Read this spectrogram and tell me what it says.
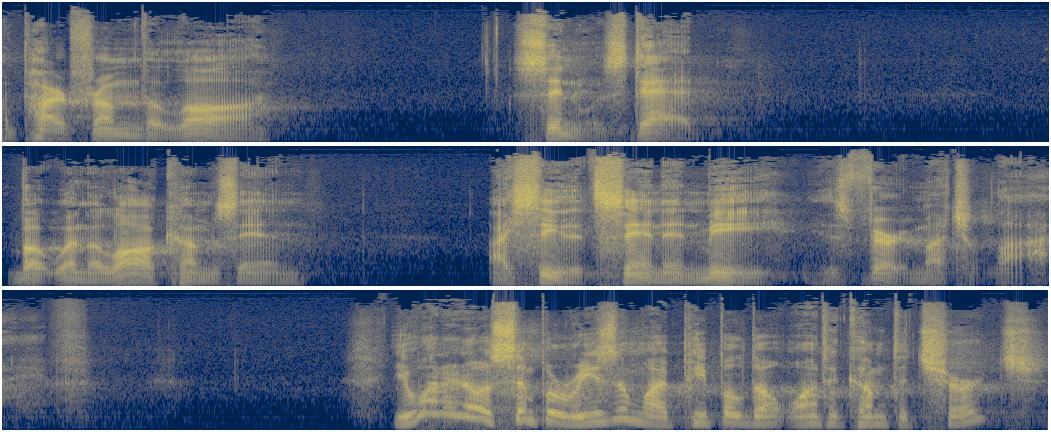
apart from the law, sin was dead. But when the law comes in, I see that sin in me is very much alive. You want to know a simple reason why people don't want to come to church?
